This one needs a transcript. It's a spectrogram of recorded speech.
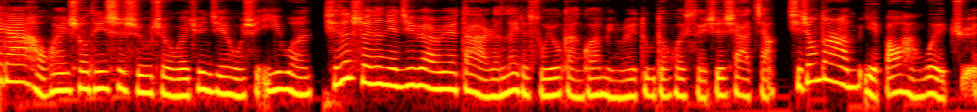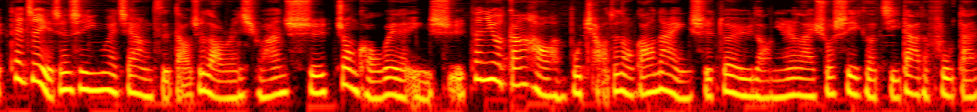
嗨，大家好，欢迎收听识食物者为俊杰，我是伊文。其实随着年纪越来越大，人类的所有感官敏锐度都会随之下降，其中当然也包含味觉。但这也正是因为这样子，导致老人喜欢吃重口味的饮食，但又刚好很不巧，这种高钠饮食对于老年人来说是一个极大的负担。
